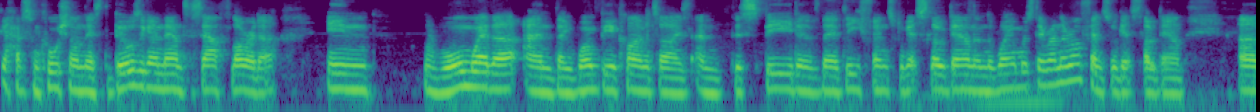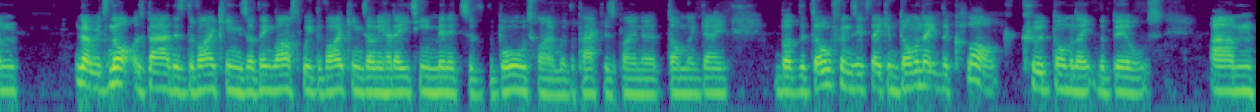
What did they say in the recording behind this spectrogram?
to have some caution on this. The Bills are going down to South Florida. in warm weather and they won't be acclimatized and the speed of their defense will get slowed down and the way in which they run their offense will get slowed down. Um, no, it's not as bad as the Vikings. I think last week the Vikings only had 18 minutes of the ball time with the Packers playing a dominant game. But the Dolphins, if they can dominate the clock, could dominate the Bills. Um,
